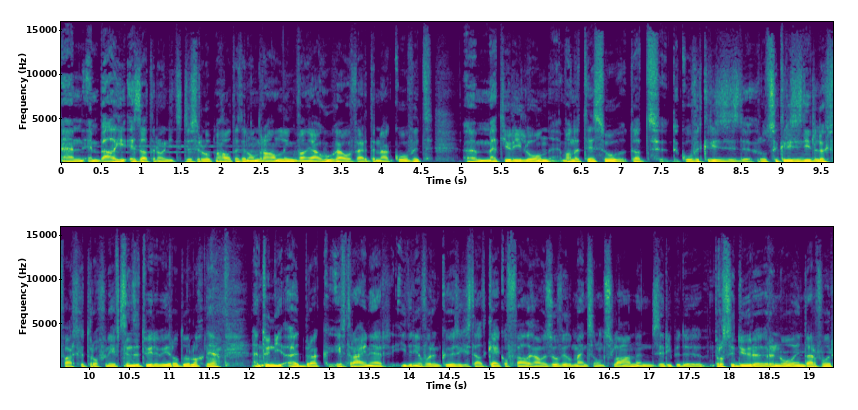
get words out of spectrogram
En in België is dat er nog niet. Dus er loopt nog altijd een onderhandeling van ja, hoe gaan we verder na COVID uh, met jullie loon? Want het is zo dat de COVID-crisis is de grootste crisis die de luchtvaart getroffen heeft sinds de Tweede Wereldoorlog. Ja. En toen die uitbrak, heeft Ryanair iedereen voor een keuze gesteld. Kijk, ofwel gaan we zoveel mensen ontslaan, en ze riepen de procedure Renault in daarvoor.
